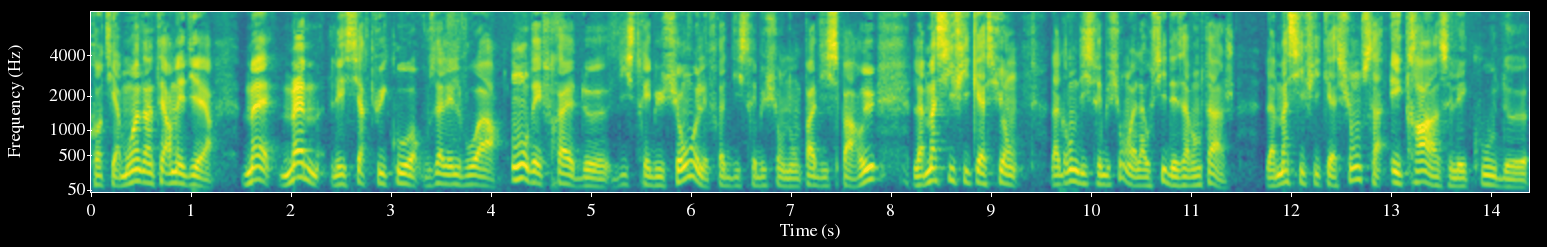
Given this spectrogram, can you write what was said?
quand il y a moins d'intermédiaires. Mais même les circuits courts, vous allez le voir, ont des frais de distribution. Les frais de distribution n'ont pas disparu. La massification, la grande distribution, elle a aussi des avantages la massification, ça écrase les coûts de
